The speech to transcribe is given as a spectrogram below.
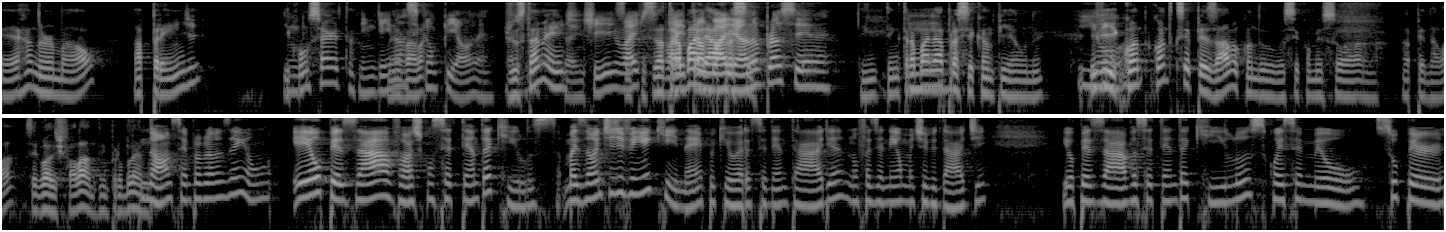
erra, normal, aprende e hum, conserta. Ninguém né? nasce campeão, né? Justamente. A gente vai, precisa vai trabalhar trabalhando para ser. ser, né? Tem, tem que trabalhar é. para ser campeão, né? E, e Vi, o... quanto, quanto que você pesava quando você começou a, a pedalar? Você gosta de falar? Não tem problema? Não, sem problemas nenhum. Eu pesava, acho que uns 70 quilos. Mas antes de vir aqui, né? Porque eu era sedentária, não fazia nenhuma atividade. Eu pesava 70 quilos, com esse meu super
